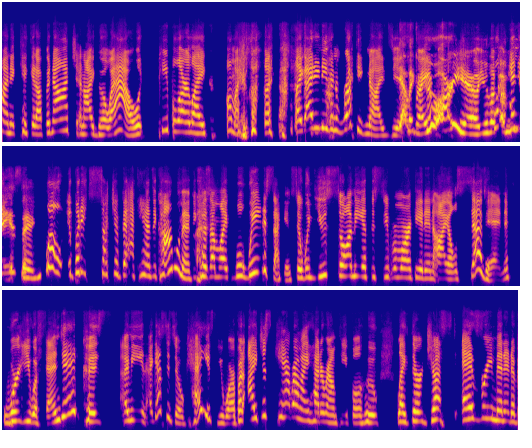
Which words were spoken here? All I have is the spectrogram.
kind of kick it up a notch and i go out people are like, oh my God, like I didn't even recognize you. Yeah, like, right? who are you? You look well, amazing. And, well, but it's such a backhanded compliment because I'm like, well, wait a second. So when you saw me at the supermarket in aisle seven, were you offended? Because I mean, I guess it's okay if you were, but I just can't wrap my head around people who like they're just every minute of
